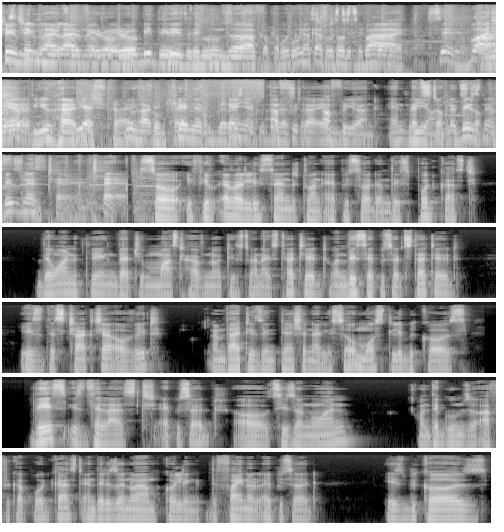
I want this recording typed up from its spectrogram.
Streaming, live, live from Nairobi. Nairobi. This is the Gumzo Africa podcast hosted by Sebastian. Yep, you heard Yes, it right. you heard from it. Kenya From to the Kenya to the Africa, and Africa beyond. and Let's talk Let's business, talk business, business and tech. So, if you've ever listened to an episode on this podcast, the one thing that you must have noticed when I started, when this episode started, is the structure of it, and that is intentionally so, mostly because this is the last episode of season one on the Gumzo Africa podcast. And the reason why I'm calling it the final episode is because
